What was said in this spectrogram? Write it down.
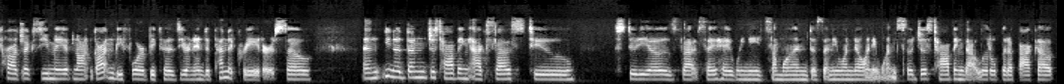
projects you may have not gotten before because you're an independent creator. So, and you know, them just having access to studios that say, hey, we need someone. Does anyone know anyone? So, just having that little bit of backup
